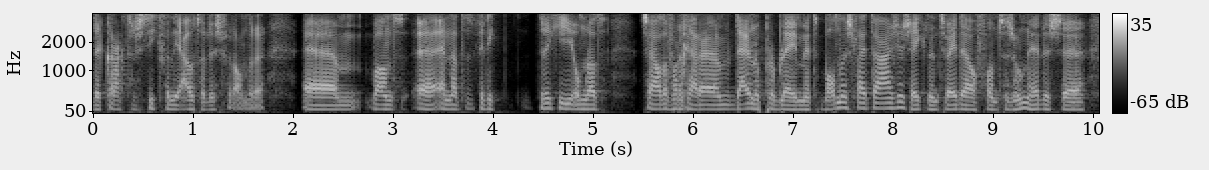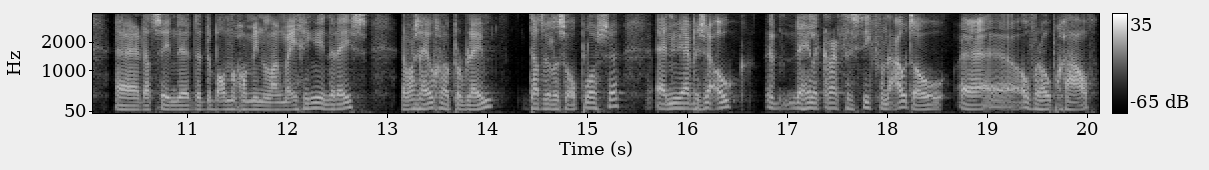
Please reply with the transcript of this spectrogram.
de karakteristiek van die auto dus veranderen. Ehm, want, eh, en dat vind ik tricky omdat zij hadden vorig jaar een duidelijk probleem met bandenslijtage. Zeker in de tweede helft van het seizoen. Hè, dus eh, eh, dat ze in de, de, de banden gewoon minder lang meegingen in de race. Dat was een heel groot probleem. Dat willen ze oplossen. En nu hebben ze ook de hele karakteristiek van de auto eh, overhoop gehaald.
